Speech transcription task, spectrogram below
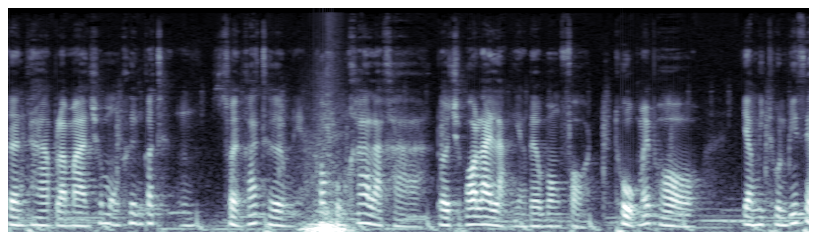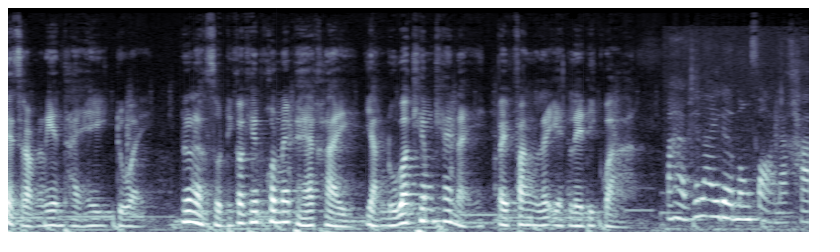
เดินทางประมาณชั่วโมงครึ่งก็ถึง ส่วนค่าเทอมเนี่ย ก็คุ้มค่าราคา โดยเฉพาะรายหลังอย่างเดอมองฟอร์ด ถูกไม่พอ ยังมีทุนพิเศษสำหรับนักเรียนไทยให้อีกด้วยเรื่องหลักสูตรนี้ก็เข้มข้นไม่แพ้ใคร อยากรู้ว่าเข้มแค่ไหน ไปฟังรายละเอียดเลยดีกว่า มหาวิทยาลัยเดอร์มงฟอร์ดนะคะ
